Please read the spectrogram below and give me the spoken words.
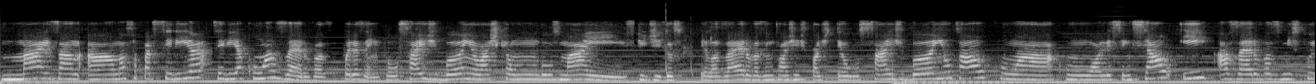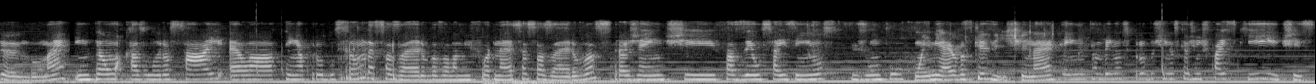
mas a, a nossa parceria seria com as ervas. Por exemplo, o sais de banho eu acho que é um dos mais pedidos pelas ervas, então a gente pode ter o sais de banho, sal com, a, com o óleo essencial e as ervas misturando, né? Então, a Casa Lorosai, ela tem a produção dessas ervas, ela me fornece essas ervas pra gente fazer os saizinhos junto com N ervas que existe, né? Tem também uns produtinhos que a gente faz kits,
